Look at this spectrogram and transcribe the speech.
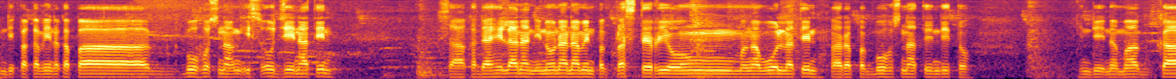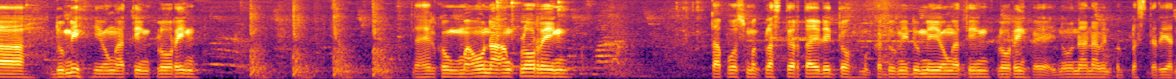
Hindi pa kami nakapagbuhos ng SOJ natin. Sa kadahilanan, inuna namin pagplaster yung mga wall natin para pagbuhos natin dito. Hindi na magka-dumi yung ating flooring. Dahil kung mauna ang flooring, tapos magplaster tayo dito, magkadumi-dumi yung ating flooring. Kaya inuna namin pagplaster yan.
